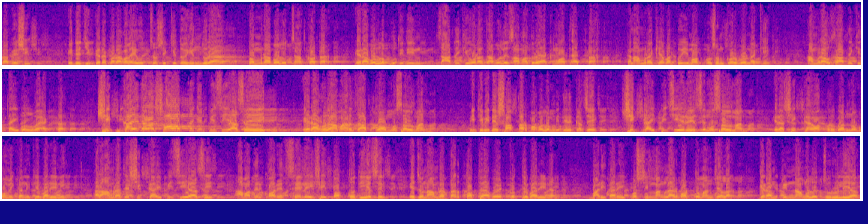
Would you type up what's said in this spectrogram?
কারা বেশি। এতে জিজ্ঞাসা করা হলে উচ্চ শিক্ষিত হিন্দুরা, তোমরা বলো চাঁদ কটা? এরা বলল, প্রতিদিন যা দেখি ওরা যা বলে আমাদের একমত একটা। কারণ আমরা কি আবার দুই মত পোষণ করব নাকি? আমরাও যা দেখি তাই বলব, একটা। শিক্ষায় যারা সব থেকে পিছিয়ে আছে, এরা হলো আমার জাত কম মুসলমান। পৃথিবীতে সব ধর্মাবলম্বীদের কাছে শিক্ষায় পিছিয়ে রয়েছে মুসলমান। এরা শিক্ষায় অগ্রগণ্য ভূমিকা নিতে পারেনি। আর আমরা যে শিক্ষায় পিছিয়ে আছি, আমাদের ঘরের ছেলেই সেই তথ্য দিয়েছে। এজন্য আমরা তার তথ্য অ্যাভয়েড করতে পারি না। বাড়ি তার এই পশ্চিম বাংলার বর্ধমান জেলা। গ্রামটির নাম হলো চুরুলিয়া।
